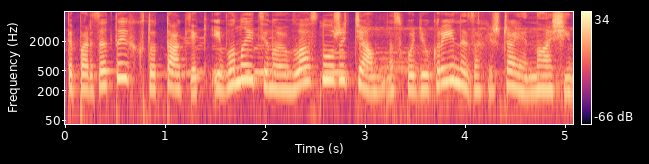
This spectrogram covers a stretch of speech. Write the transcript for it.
Тепер за тих, хто так, як і вони, ціною власного життя на сході України захищає наші.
